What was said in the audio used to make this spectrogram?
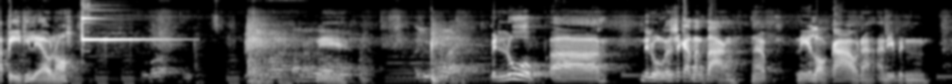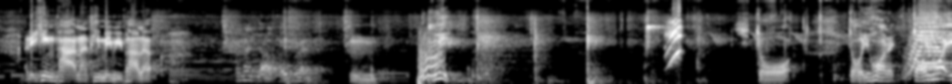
5 ปีที่แล้วเนาะถือว่าถือว่าตอนนั้นนี่เราอายุเท่าไหร่อะเป็นรูปอ่า ในหลวงรัชกาลต่างๆนะครับอันนี้รอเก้านะ อันนี้เป็น อันนี้หิ้งพระนะที่ไม่มีพระแล้ว ก็น่าจะเอาไปด้วยอืมอุ้ยจอ จอยี่ห้ออะไรจอยี่ห้อเอ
